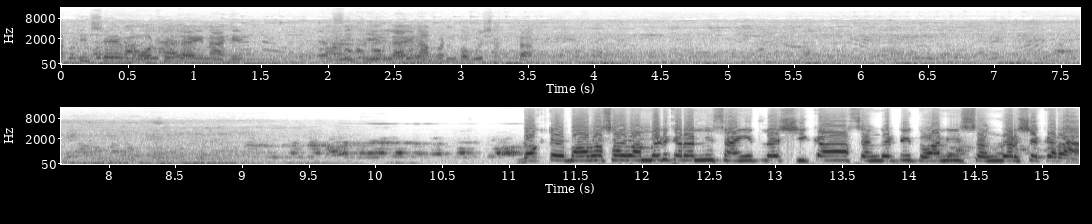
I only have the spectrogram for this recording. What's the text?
अतिशय मोठी लाईन आहे. आणि ही लाईन आपण बघू शकता. डॉक्टर बाबासाहेब आंबेडकरांनी सांगितलं शिका संघटित आणि संघर्ष करा.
